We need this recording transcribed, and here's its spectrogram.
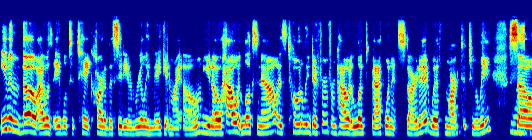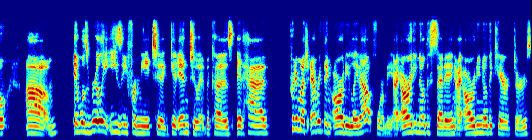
even though I was able to take Heart of the City and really make it my own, you know, how it looks now is totally different from how it looked back when it started with Mark Tatulli. Yes. So um, it was really easy for me to get into it because it had pretty much everything already laid out for me. I already know the setting, I already know the characters,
